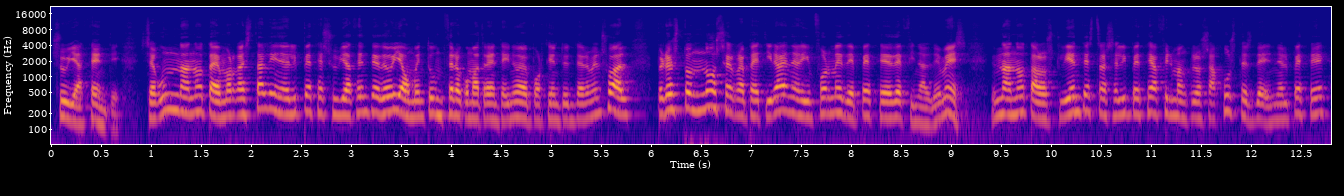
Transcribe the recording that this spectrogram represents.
subyacente. Según una nota de Morgan Stanley, el IPC subyacente de hoy aumentó un 0,39% intermensual, pero esto no se repetirá en el informe de PCE de final de mes. En una nota, los clientes tras el IPC afirman que los ajustes en el PCE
